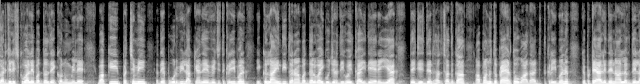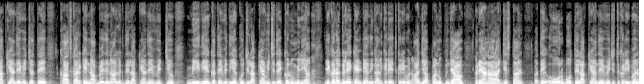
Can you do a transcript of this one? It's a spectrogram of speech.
ਗਰਜ ਲਿਸ਼ਕ ਵਾਲੇ ਬੱਦਲ ਦੇਖਣ ਨੂੰ ਮਿਲੇ। ਬਾਕੀ ਪੱਛਮੀ ਅਤੇ ਪੂਰਬੀ ਇਲਾਕਿਆਂ ਦੇ ਵਿੱਚ ਤਕਰੀਬਨ ਇੱਕ ਲਾਈਨ ਦੀ ਤਰ੍ਹਾਂ ਬੱਦਲਵਾਈ ਗੁਜ਼ਰਦੀ ਹੋਈ ਦਿਖਾਈ ਦੇ ਰਹੀ ਹੈ ਤੇ ਜਿਸ ਦੇ ਸ- ਸਦਕਾ ਆਪਾਂ ਨੂੰ ਦੁਪਹਿਰ ਤੋਂ ਬਾਅਦ ਅੱਜ ਤਕਰੀਬਨ ਪਟਿਆਲੇ ਦੇ ਨਾਲ ਲੱਗਦੇ ਇਲਾਕਿਆਂ ਦੇ ਵਿੱਚ ਅਤੇ ਖਾਸ ਕਰਕੇ ਨਾਭੇ ਦੇ ਨਾਲ ਲੱਗਦੇ ਇਲਾਕਿਆਂ ਦੇ ਵਿੱਚ ਮੀਂਹ ਦੀਆਂ ਗਤੀਵਿਧੀਆਂ ਕੁਝ ਇਲਾਕਿਆਂ ਵਿੱਚ ਦੇਖਣ ਨੂੰ ਮਿਲੀਆਂ। ਜੇਕਰ ਅਗਲੇ ਘੰਟਿਆਂ ਦੀ ਗੱਲ ਕਰੀਏ, ਤਕਰੀਬਨ ਅੱਜ ਆਪਾਂ ਨੂੰ ਪੰਜਾਬ, ਹਰਿਆਣਾ, ਰਾਜਸਥਾਨ ਅਤੇ ਹੋਰ ਬਹੁਤੇ ਇਲਾਕਿਆਂ ਦੇ ਵਿੱਚ ਤਕਰੀਬਨ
